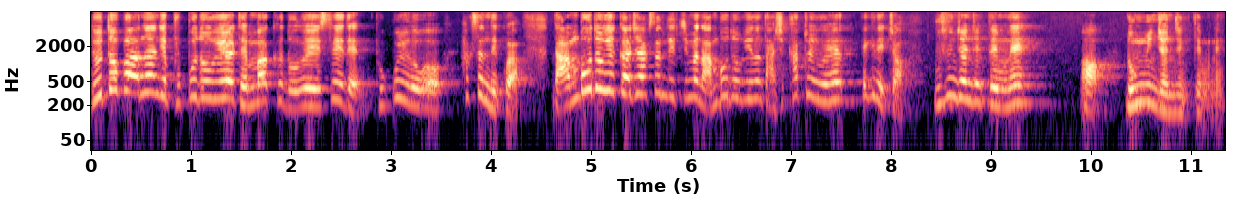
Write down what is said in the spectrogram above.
뉴토파는 이제 북부 독일, 덴마크, 노르웨이, 스웨덴, 북부 유럽 확산됐고요. 남부 독일까지 확산됐지만 남부 독일은 다시 카톨릭으로 해결됐죠. 무슨 전쟁 때문에? 어, 농민 전쟁 때문에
